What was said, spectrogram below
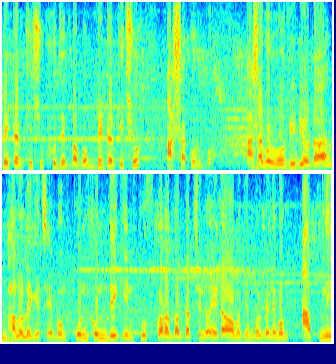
বেটার কিছু খুঁজে পাবো বেটার কিছু আশা করব। আশা করব ভিডিওটা ভালো লেগেছে এবং কোন কোন দিক ইমপ্রুভ করা দরকার ছিল এটাও আমাকে বলবেন এবং আপনি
